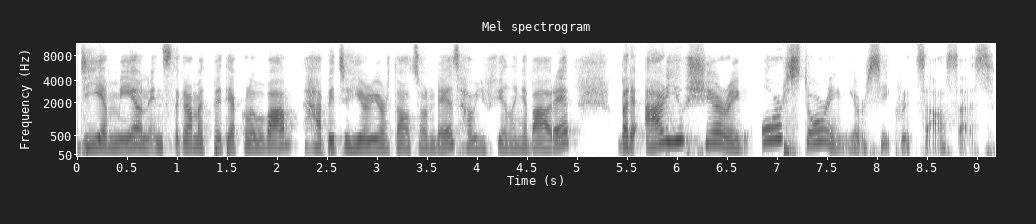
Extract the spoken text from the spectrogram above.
DM me on Instagram at Petya Klebova. Happy to hear your thoughts on this, how you feeling about it. But are you sharing or storing your secret sauces?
